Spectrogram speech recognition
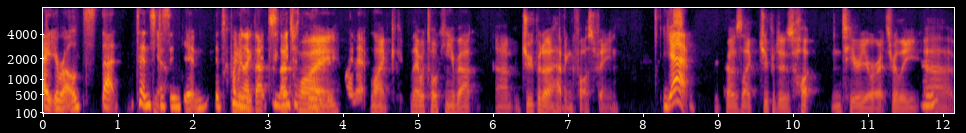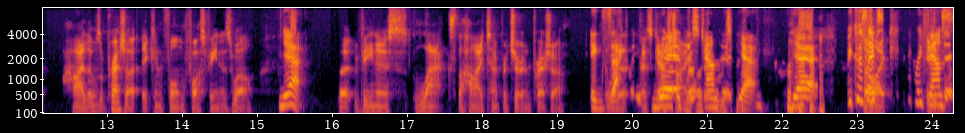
eight year olds, that tends Yeah. to sink in. It's I pretty. mean, like that's that's interesting way to why like they were talking about um, Jupiter having phosphine Yeah. because like Jupiter's hot interior it's really Mhm. uh, high levels of pressure, it can form phosphine as well. Yeah. But Venus lacks the high temperature and pressure. Exactly. gas Where they found it. Yeah. Yeah. Because So they've like specifically found it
